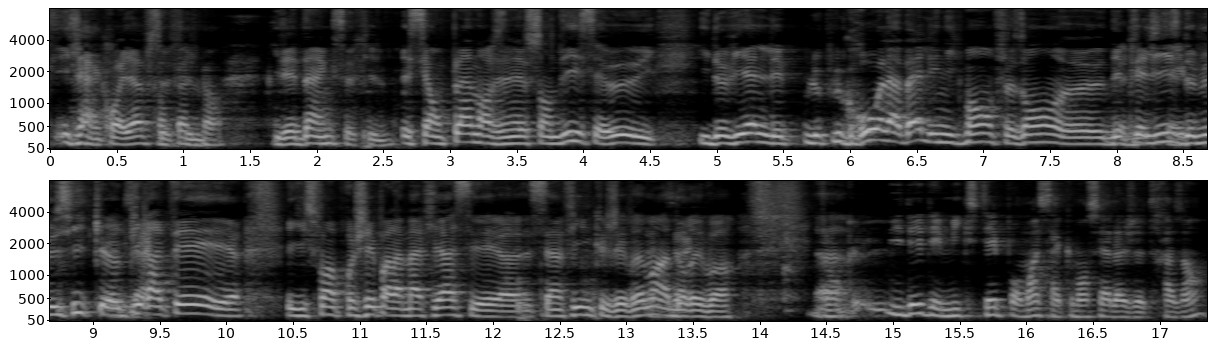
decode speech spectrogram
Qu'il est incroyable ce film? Il est dingue ce film. Et c'est en plein dans les années 70 et eux, ils, deviennent le plus gros label uniquement en faisant euh, des playlists de musique euh, piratée et, ils se font approcher par la mafia. C'est euh, un film que j'ai vraiment adoré voir. Donc l'idée des mixtapes pour moi, ça a commencé à l'âge de 13 ans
